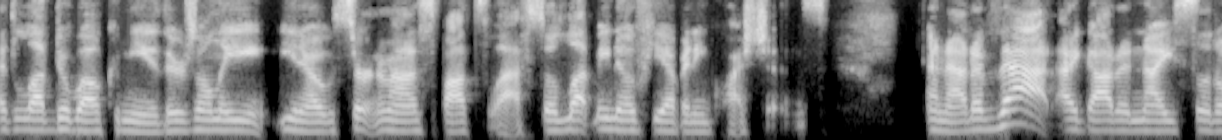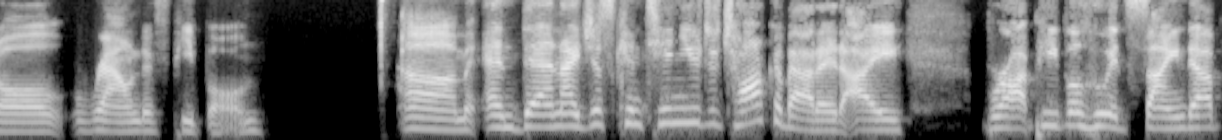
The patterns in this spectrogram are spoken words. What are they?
I'd love to welcome you. There's only you know a certain amount of spots left, so let me know if you have any questions. And out of that, I got a nice little round of people. Um, and then I just continued to talk about it. I brought people who had signed up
